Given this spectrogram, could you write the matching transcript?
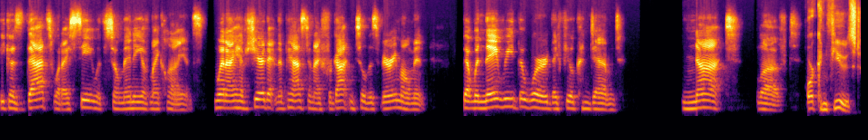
because that's what I see with so many of my clients. When I have shared that in the past, and I forgot until this very moment, that when they read the word, they feel condemned, not loved or confused.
